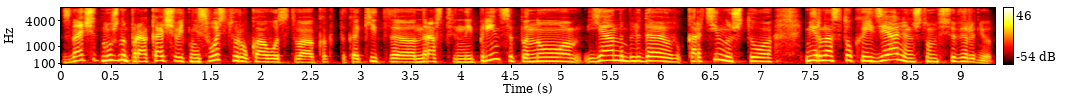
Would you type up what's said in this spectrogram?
Значит, нужно прокачивать не свойства руководства, а как-то какие-то нравственные принципы. Но я наблюдаю картину, что мир настолько идеален, что он все вернет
